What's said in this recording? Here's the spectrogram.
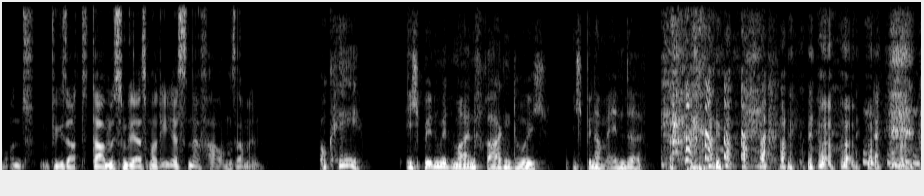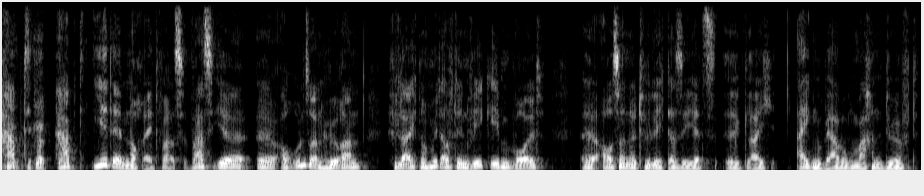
Und wie gesagt, da müssen wir erstmal die ersten Erfahrungen sammeln. Okay, ich bin mit meinen Fragen durch. Ich bin am Ende. habt, habt ihr denn noch etwas, was ihr äh, auch unseren Hörern vielleicht noch mit auf den Weg geben wollt, äh, außer natürlich, dass ihr jetzt äh, gleich Eigenwerbung machen dürft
